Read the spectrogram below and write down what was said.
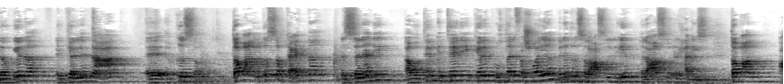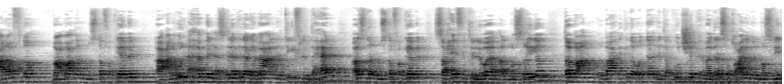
لو جينا اتكلمنا عن آه، القصة. طبعا القصة بتاعتنا السنة دي أو الترم الثاني كانت مختلفة شوية بندرس العصر الإيه؟ العصر الحديث. طبعا عرفنا مع بعض إن مصطفى كامل آه، هنقول أهم الأسئلة كده يا جماعة اللي بتيجي في الامتحان. اصدر مصطفى كامل صحيفة اللواء المصرية. طبعا وبعد كده قلنا لتكون شبه مدرسة تعلم المصريين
